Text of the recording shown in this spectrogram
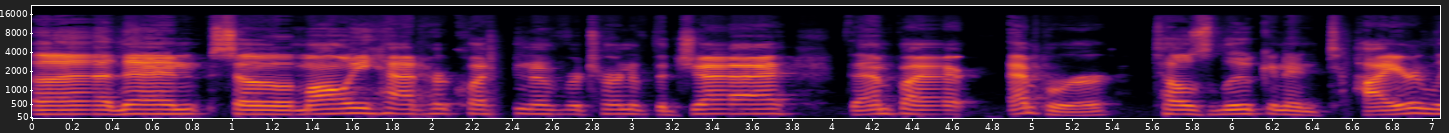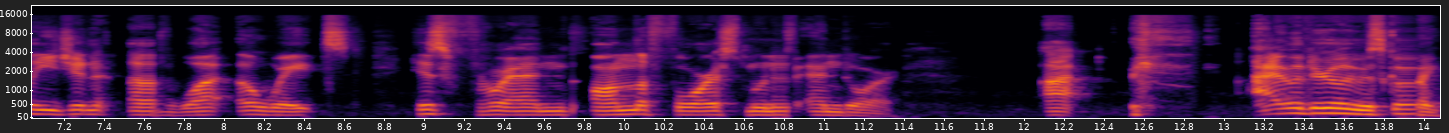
Uh, then so Mollie had her question of Return of the Jedi. The Empire Emperor tells Luke an entire legion of what awaits his friend on the forest moon of Endor. I I literally was going,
